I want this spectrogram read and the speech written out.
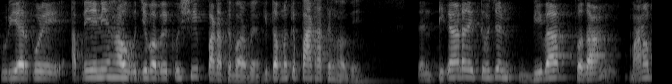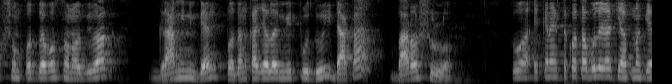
কুরিয়ার করে আপনি এনি হাউ যেভাবে খুশি পাঠাতে পারবেন, কিন্তু আপনাকে পাঠাতে হবে। দেন ঠিকানাটা দেখতে পাচ্ছেন, বিভাগ প্রধান, মানব সম্পদ ব্যবস্থাপনা বিভাগ, গ্রামীণ ব্যাংক প্রধান কার্যালয় মিরপুর দুই, ঢাকা বারো ষোলো। তো এখানে একটা কথা বলে রাখি আপনাকে।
